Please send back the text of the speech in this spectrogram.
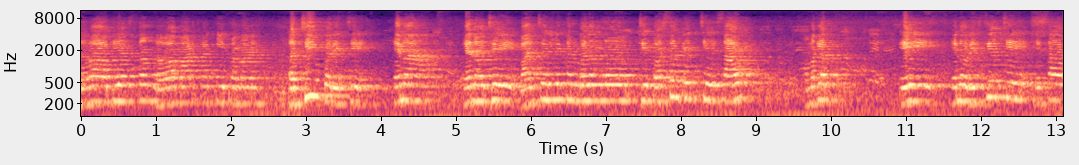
નવા અભ્યાસક્રમ, નવા માળખાકીય પ્રમાણે અચીવ કરે છે. એમાં એનો જે વાંચન લેખન ગણનનો જે પર્સન્ટેજ છે એ સાવ, મતલબ એ, એનો રેશિયો છે એ સાવ,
